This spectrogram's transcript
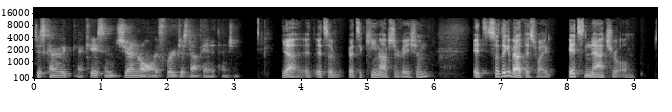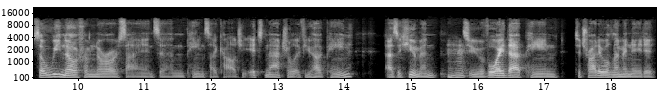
just kind of a case in general if we're just not paying attention yeah, it, it's a it's a keen observation. It's so think about it this way: it's natural. So we know from neuroscience and pain psychology, it's natural if you have pain as a human mm-hmm. to avoid that pain, to try to eliminate it,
